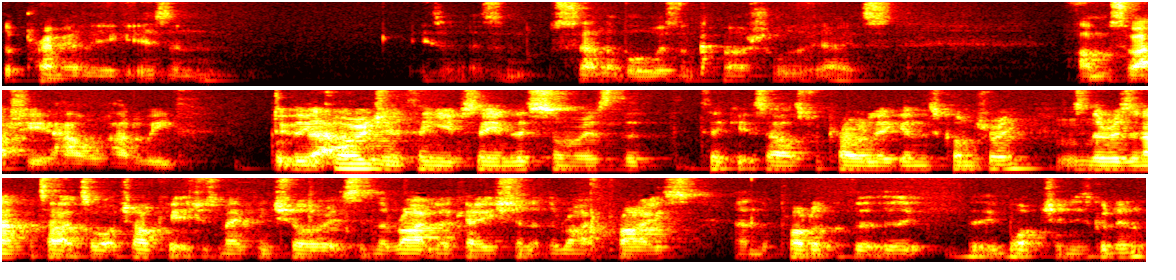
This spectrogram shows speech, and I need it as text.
the Premier League isn't isn't isn't sellable, isn't commercial. You know, it's um. So actually, how how do we do But the that? encouraging thing you've seen this summer is the ticket sales for Pro League in this country. Mm. So there is an appetite to watch hockey. It's just making sure it's in the right location at the right price, and the product that the, that you're watching is good enough.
